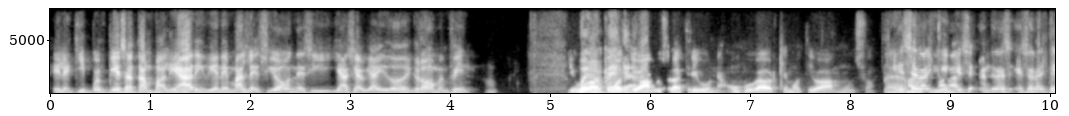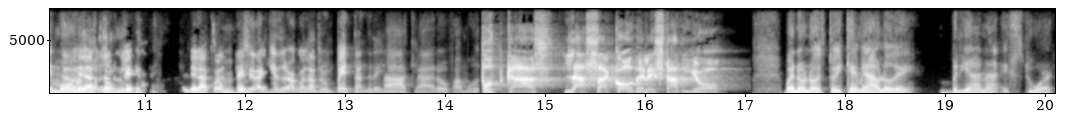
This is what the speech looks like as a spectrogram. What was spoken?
el equipo empieza a tambalear y vienen más lesiones y ya se había ido de Grom, en fin. Y un jugador que motivaba mucho la tribuna, un jugador que motivaba mucho. Ah, ese, era el que, ese, Andrés, ese era el que entraba con la trompeta. El de la trompeta. Ese era el que entraba con la trompeta, Andrés. Ah, claro, famoso. Podcast la sacó del estadio. Bueno, no, estoy que me hablo de Brianna Stewart,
